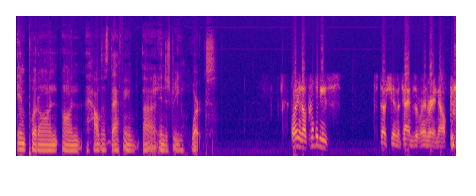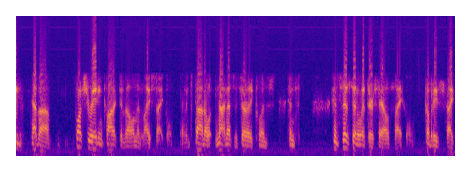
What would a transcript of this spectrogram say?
input on on how the staffing uh, industry works. Well, you know, companies, especially in the times that we're in right now, have a fluctuating product development life cycle, and it's not a, not necessarily cons, cons, consistent with their sales cycle. Companies like,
